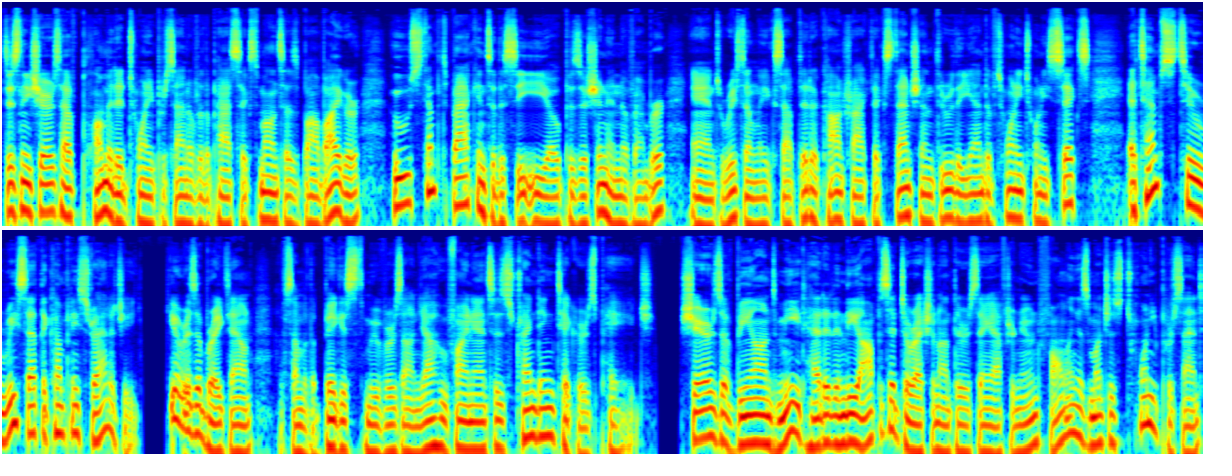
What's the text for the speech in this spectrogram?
Disney shares have plummeted 20% over the past six months as Bob Iger, who stepped back into the CEO position in November and recently accepted a contract extension through the end of 2026 attempts to reset the company's strategy. Here is a breakdown of some of the biggest movers on Yahoo Finance's trending tickers page. Shares of Beyond Meat headed in the opposite direction on Thursday afternoon, falling as much as 20%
